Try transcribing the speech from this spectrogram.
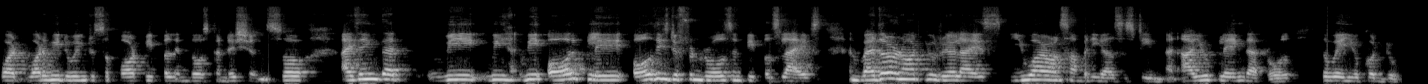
what what are we doing to support people in those conditions? So i think that we we we all play all these different roles in people's lives. And whether or not you realize you are on somebody else's team and are you playing that role the way you could do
